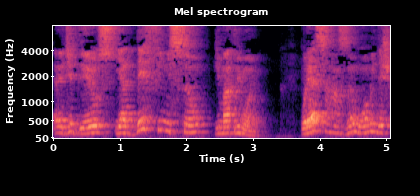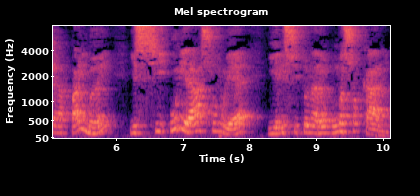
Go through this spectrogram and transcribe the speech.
é, de Deus e a definição de matrimônio. Por essa razão, o homem deixará pai e mãe e se unirá à sua mulher e eles se tornarão uma só carne.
